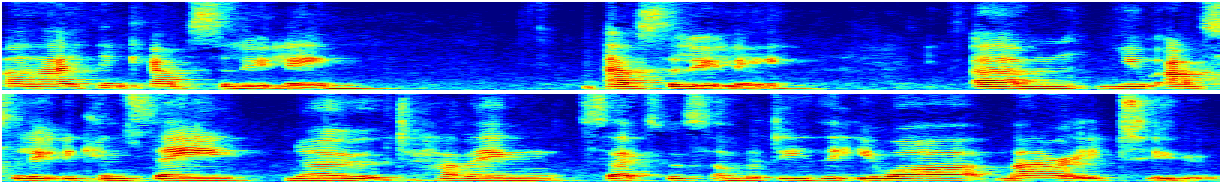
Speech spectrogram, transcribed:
Uh, I think absolutely. Absolutely um, you absolutely can say no to having sex with somebody that you are married to.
